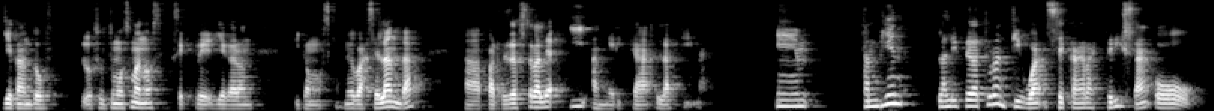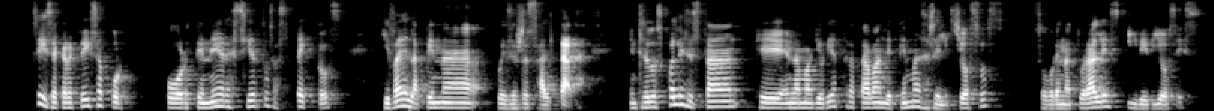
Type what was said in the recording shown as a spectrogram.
llegando los últimos humanos, se cree, llegaron, digamos a Nueva Zelanda, a partes de Australia y América Latina. También la literatura antigua se caracteriza, o sí, se caracteriza por, por tener ciertos aspectos que vale la pena pues resaltar, entre los cuales están que en la mayoría trataban de temas religiosos, sobrenaturales y de dioses,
